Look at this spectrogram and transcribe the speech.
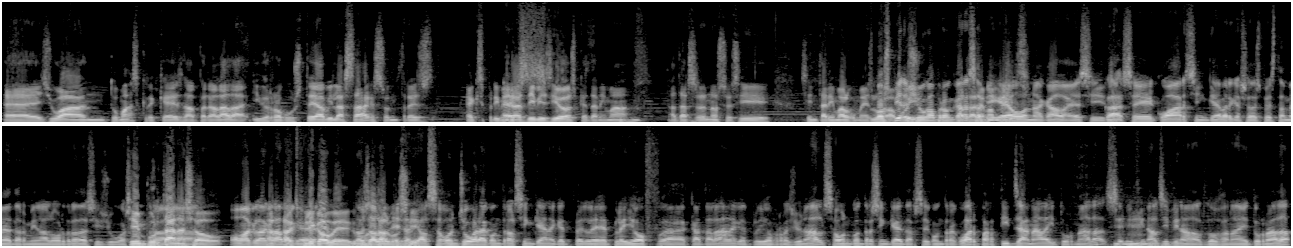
eh, Joan Tomàs, crec que és, a Peralada, i Robuster a Vilassar, que són tres ex primeres Ex. divisions que tenim a, a tercera, no sé si, si en tenim algú més. L'Hòspia avui juga, però encara sapigueu on acaba, eh? Si Clar. tercer, quart, cinquè, perquè això després també determina l'ordre de si jugues Sí, contra... important, això. Home, clar, clar, Ah, perquè... explica-ho bé, No és, el, és a dir, sí. el segon jugarà contra el cinquè en aquest play- play-off eh, català, en aquest play-off regional, segon contra cinquè, tercer contra quart, partits anada i tornada, Mhm. semifinals i final, els dos anada i tornada.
